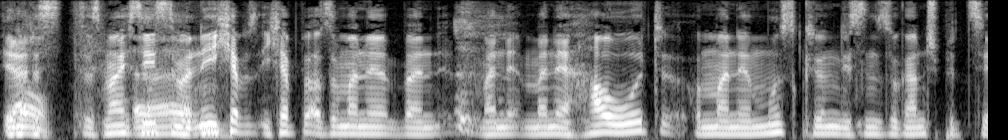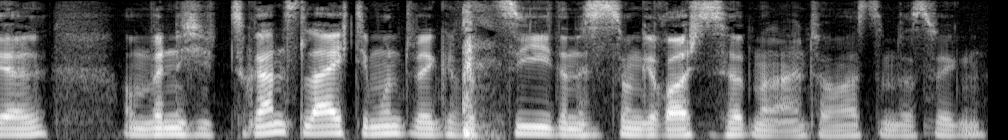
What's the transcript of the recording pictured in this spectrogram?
Ja, Genau. das, das mache ich das nächste Mal. Ähm. Nee, ich habe ich hab also meine, meine, meine, Haut und meine Muskeln, die sind so ganz speziell. Und wenn ich so ganz leicht die Mundwinkel verziehe, dann ist es so ein Geräusch, das hört man einfach, weißt du? Und deswegen.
